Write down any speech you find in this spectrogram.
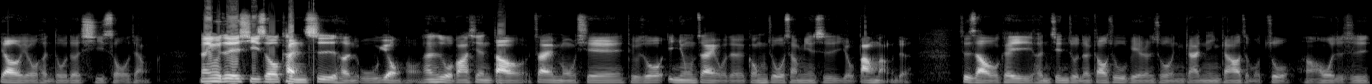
要有很多的吸收，这样。那因为这些吸收看似很无用哦，但是我发现到在某些，比如说应用在我的工作上面是有帮忙的。至少我可以很精准的告诉别人说，应该你应该要怎么做，然后或者是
